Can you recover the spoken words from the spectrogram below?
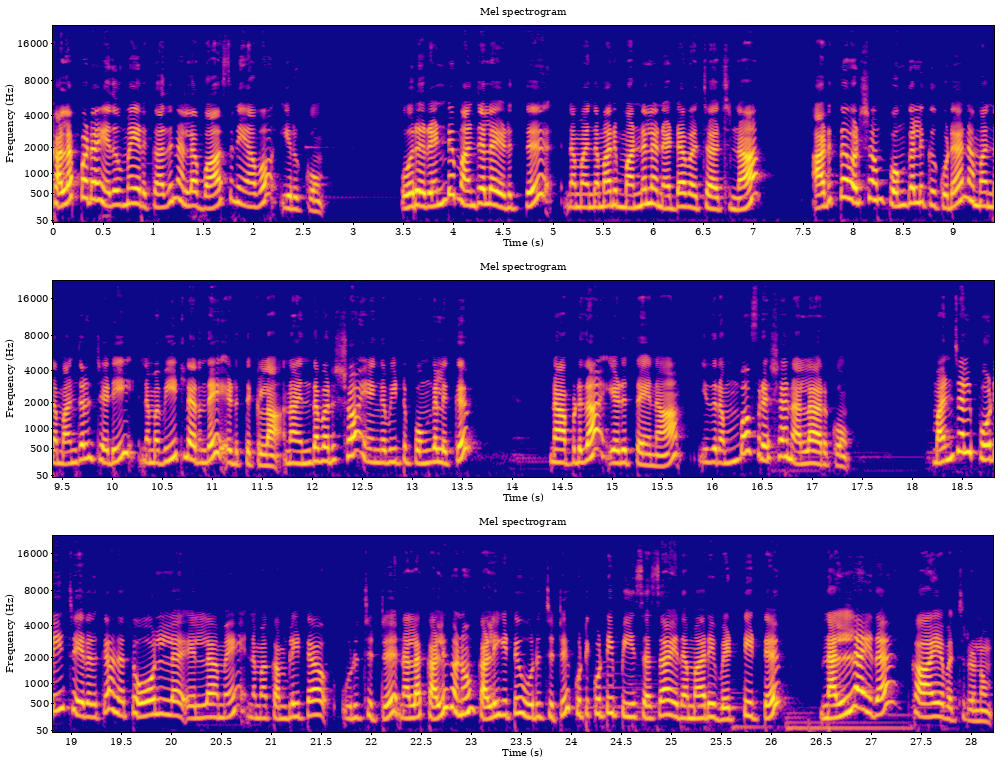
கலப்படம் எதுவுமே இருக்காது. நல்லா வாசனையாகவும் இருக்கும். ஒரு ரெண்டு மஞ்சளை எடுத்து நம்ம இந்த மாதிரி மண்ணில் நெட்ட வச்சாச்சுன்னா அடுத்த வருஷம் பொங்கலுக்கு கூட நம்ம இந்த மஞ்சள் செடி நம்ம வீட்டில் இருந்தே எடுத்துக்கலாம். நான் இந்த வருஷம் எங்கள் வீட்டு பொங்கலுக்கு நான் அப்படி தான் எடுத்தேன்னா இது ரொம்ப ஃப்ரெஷ்ஷாக நல்லாயிருக்கும் மஞ்சள் பொடி செய்கிறதுக்கு அந்த தோலில் எல்லாமே நம்ம கம்ப்ளீட்டாக உரிச்சிட்டு நல்லா கழுகணும் கழுகிட்டு உரிச்சிட்டு குட்டி குட்டி பீசஸாக இதை மாதிரி வெட்டிட்டு நல்லா இதை காய வச்சிடணும்.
